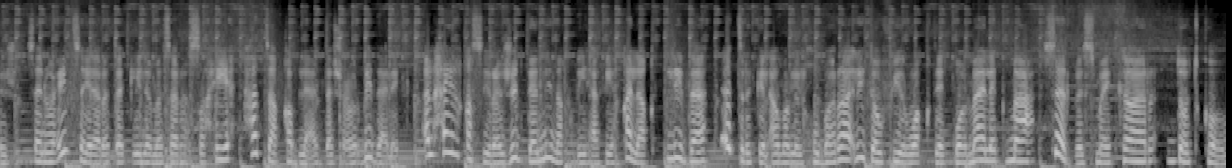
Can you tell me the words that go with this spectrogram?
الخارج. سنعيد سيارتك إلى مسارها الصحيح حتى قبل أن تشعر بذلك. الحياة قصيرة جدا لنقضيها في قلق. لذا اترك الأمر للخبراء لتوفير وقتك ومالك مع servicemycar.com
